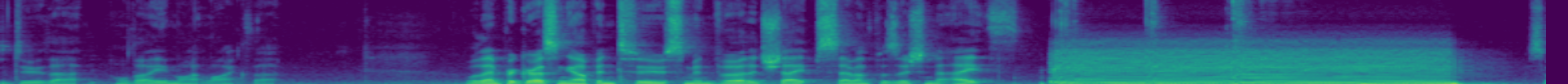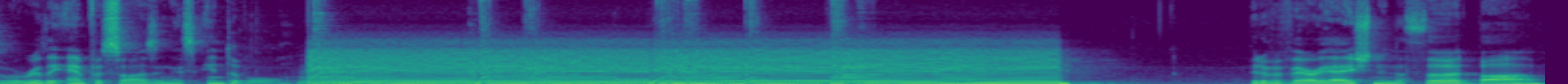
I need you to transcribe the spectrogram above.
to do that, although you might like that. We're then progressing up into some inverted shapes, 7th position to 8th. So we're really emphasizing this interval. Bit of a variation in the third bar.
